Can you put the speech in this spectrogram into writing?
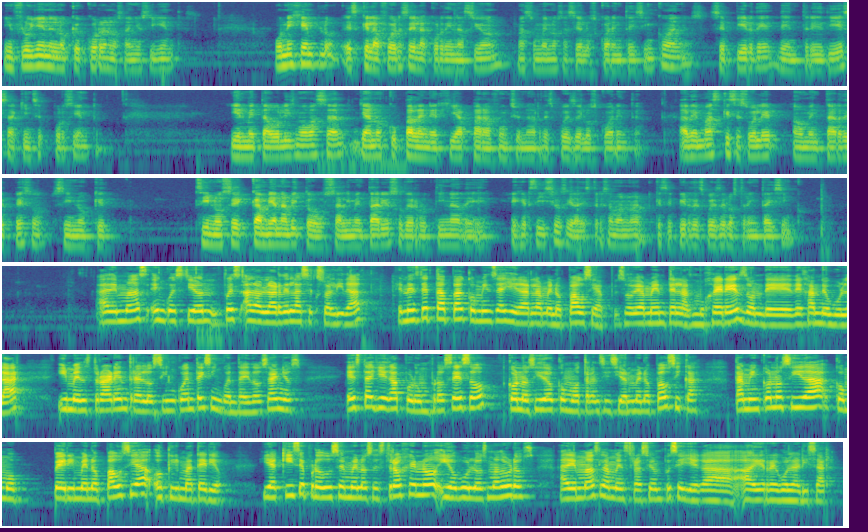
Influyen en lo que ocurre en los años siguientes. Un ejemplo es que la fuerza y la coordinación, más o menos hacia los 45 años, se pierde de entre 10 a 15%. Y el metabolismo basal ya no ocupa la energía para funcionar después de los 40. Además que se suele aumentar de peso, sino que si no se cambian hábitos alimentarios o de rutina de ejercicios y la destreza manual que se pierde después de los 35. Además, en cuestión, pues al hablar de la sexualidad, en esta etapa comienza a llegar la menopausia, pues obviamente en las mujeres donde dejan de ovular y menstruar entre los 50 y 52 años. Esta llega por un proceso conocido como transición menopáusica, también conocida como perimenopausia o climaterio, y aquí se produce menos estrógeno y óvulos maduros. Además, la menstruación pues se llega a irregularizar.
